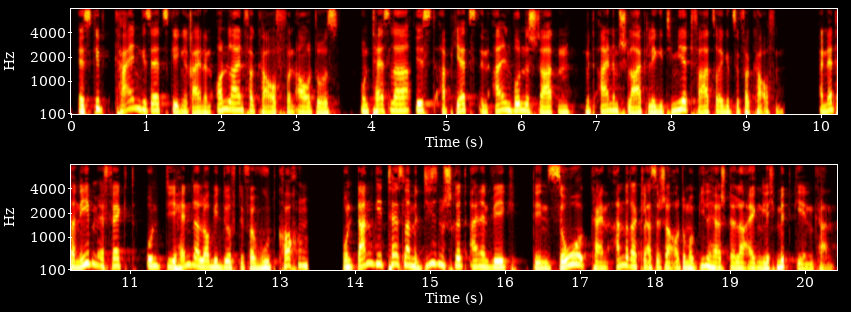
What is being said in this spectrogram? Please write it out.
Es gibt kein Gesetz gegen reinen Online-Verkauf von Autos. Und Tesla ist ab jetzt in allen Bundesstaaten mit einem Schlag legitimiert, Fahrzeuge zu verkaufen. Ein netter Nebeneffekt und die Händlerlobby dürfte vor Wut kochen. Und dann geht Tesla mit diesem Schritt einen Weg, den so kein anderer klassischer Automobilhersteller eigentlich mitgehen kann.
